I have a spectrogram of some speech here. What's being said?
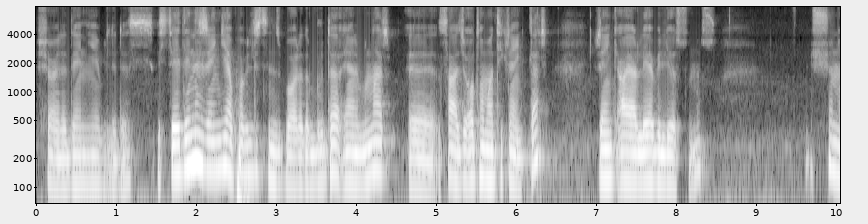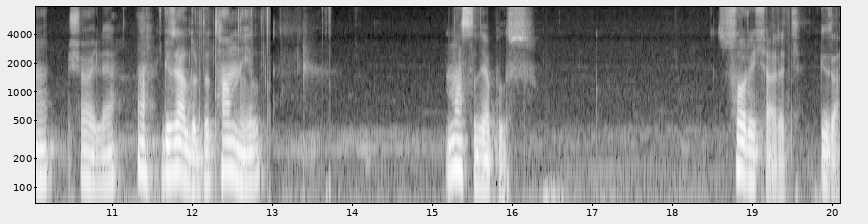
Şöyle deneyebiliriz. İstediğiniz rengi yapabilirsiniz bu arada. Burada yani bunlar e, sadece otomatik renkler. Renk ayarlayabiliyorsunuz. Şunu şöyle. Heh, güzel durdu. Thumbnail nasıl yapılır? Soru işareti. Güzel.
